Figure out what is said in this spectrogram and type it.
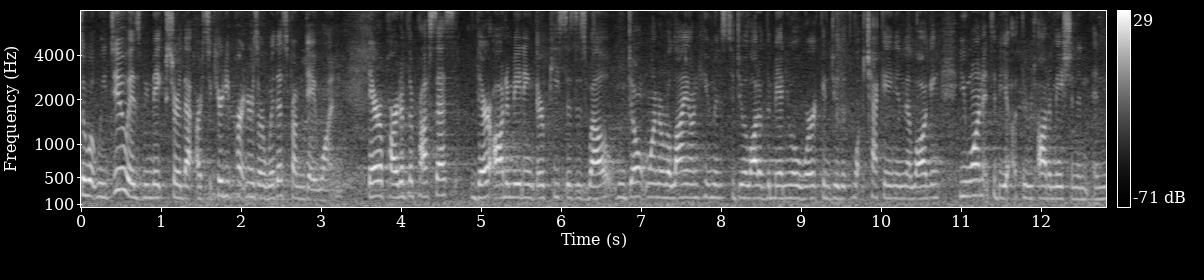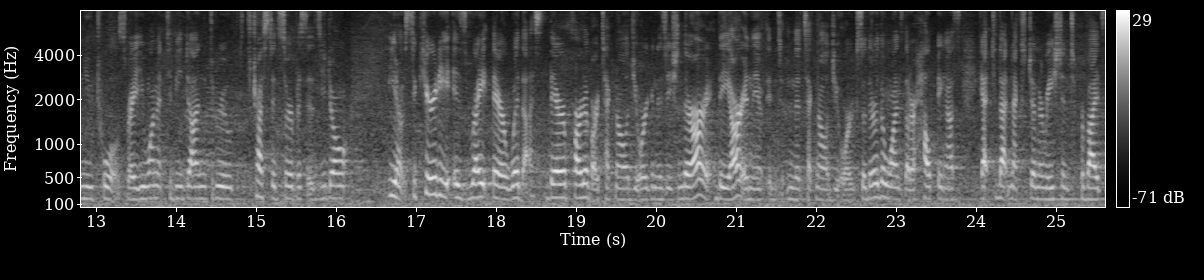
So what we do is we make sure that our security partners are with us from day one. They're a part of the process. They're automating their pieces as well. We don't want to rely on humans to do a lot of the manual work and do the checking and the logging. You want it to be through automation and, and new tools, right? You want it to be done through trusted services. You don't you know, security is right there with us. They're part of our technology organization. They are, they are in the, in the technology org, so they're the ones that are helping us get to that next generation to provide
